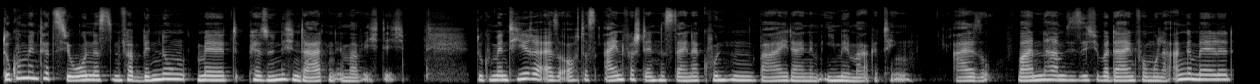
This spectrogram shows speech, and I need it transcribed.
Dokumentation ist in Verbindung mit persönlichen Daten immer wichtig. Dokumentiere also auch das Einverständnis deiner Kunden bei deinem E-Mail-Marketing. Also, wann haben sie sich über dein Formular angemeldet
